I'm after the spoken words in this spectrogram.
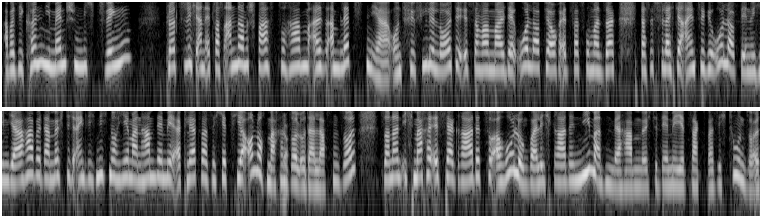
Aber sie können die Menschen nicht zwingen, plötzlich an etwas anderem Spaß zu haben als am letzten Jahr. Und für viele Leute ist, sagen wir mal, der Urlaub ja auch etwas, wo man sagt, das ist vielleicht der einzige Urlaub, den ich im Jahr habe. Da möchte ich eigentlich nicht noch jemanden haben, der mir erklärt, was ich jetzt hier auch noch machen soll oder lassen soll, sondern ich mache es ja gerade zur Erholung, weil ich gerade niemanden mehr haben möchte, der mir jetzt sagt, was ich tun soll.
